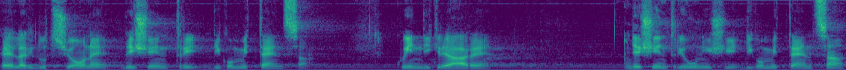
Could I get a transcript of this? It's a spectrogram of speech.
è la riduzione dei centri di committenza, quindi creare dei centri unici di committenza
